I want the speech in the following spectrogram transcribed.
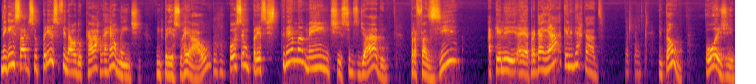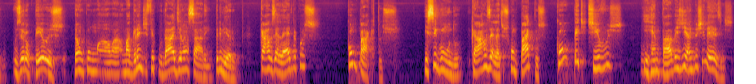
ninguém sabe se o preço final do carro é realmente um preço real uhum. ou se é um preço extremamente subsidiado para fazer aquele, é, para ganhar aquele mercado. Perfeito. Então, hoje, os europeus estão com uma, uma, uma grande dificuldade de lançarem, primeiro, carros elétricos compactos. E segundo, carros elétricos compactos competitivos e rentáveis diante dos chineses.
